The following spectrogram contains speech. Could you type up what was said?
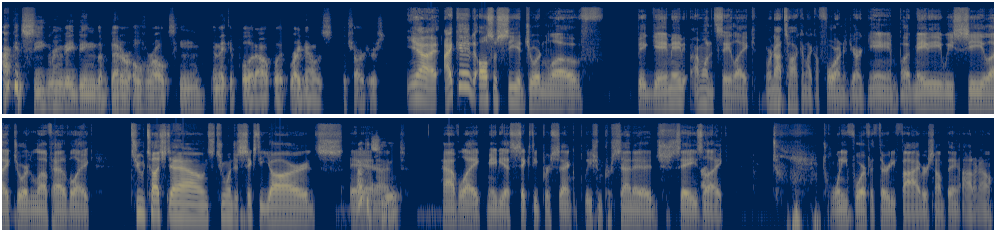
I could see Green Bay being the better overall team, and they could pull it out. But right now it's the Chargers. Yeah, I could also see a Jordan Love big game. Maybe I want to say like we're not talking like a 400 yard game, but maybe we see like Jordan Love have like two touchdowns, 260 yards, I could see it. and have like maybe a 60% completion percentage. Say he's like 24 for 35 or something. I don't know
